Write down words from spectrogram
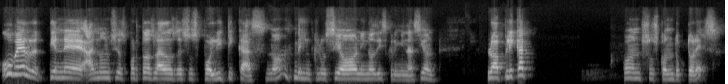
Uber tiene anuncios por todos lados de sus políticas, ¿no? De inclusión y no discriminación. ¿Lo aplica con sus conductores?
